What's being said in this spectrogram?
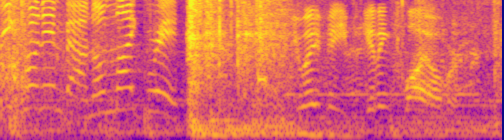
Recon inbound on my grid. UAV beginning flyover.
